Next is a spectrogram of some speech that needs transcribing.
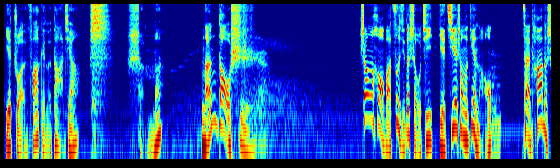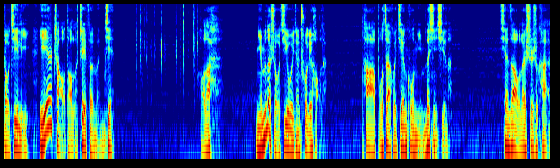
也转发给了大家。什么？难道是？张浩把自己的手机也接上了电脑，在他的手机里也找到了这份文件。好了，你们的手机我已经处理好了，他不再会监控你们的信息了。现在我来试试看，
